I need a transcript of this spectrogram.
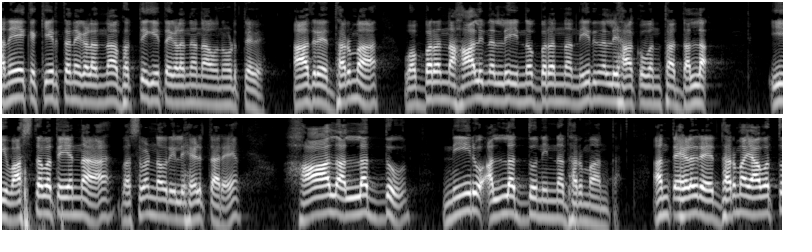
ಅನೇಕ ಕೀರ್ತನೆಗಳನ್ನು, ಭಕ್ತಿಗೀತೆಗಳನ್ನು ನಾವು ನೋಡ್ತೇವೆ ಆದರೆ ಧರ್ಮ ಒಬ್ಬರನ್ನು ಹಾಲಿನಲ್ಲಿ ಇನ್ನೊಬ್ಬರನ್ನು ನೀರಿನಲ್ಲಿ ಹಾಕುವಂಥದ್ದಲ್ಲ. ಈ ವಾಸ್ತವತೆಯನ್ನು ಬಸವಣ್ಣವರು ಇಲ್ಲಿ ಹೇಳ್ತಾರೆ, ಹಾಲು ಅಲ್ಲದ್ದು, ನೀರು ಅಲ್ಲದ್ದು ನಿನ್ನ ಧರ್ಮ ಅಂತ. ಅಂತ ಹೇಳಿದ್ರೆ ಧರ್ಮ ಯಾವತ್ತೂ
